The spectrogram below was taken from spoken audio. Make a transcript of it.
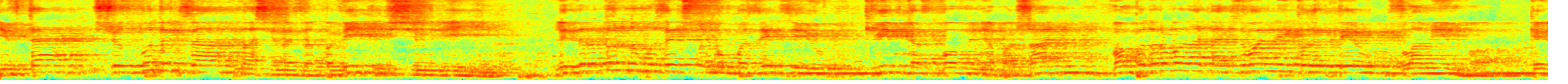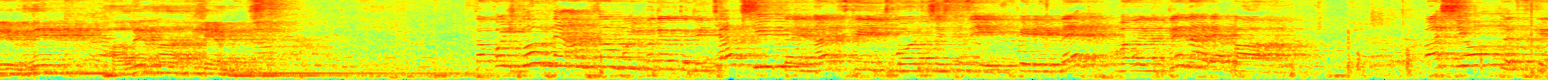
і в те, що збудуться наші найзаповітніші мрії. Літературно-музичну композицію Квітка сповнення бажань вам подарували танцювальний колектив Фламінго, керівник Галина Химич. Та фольклорний ансамбль будинку дитячої та юнацької творчості. Керівник Валентина Ряба. Ваші оплески.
